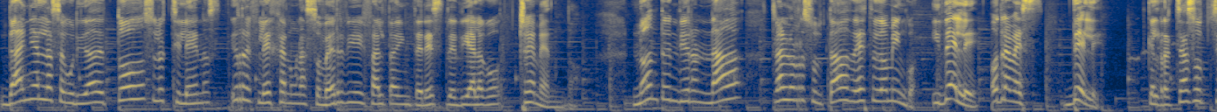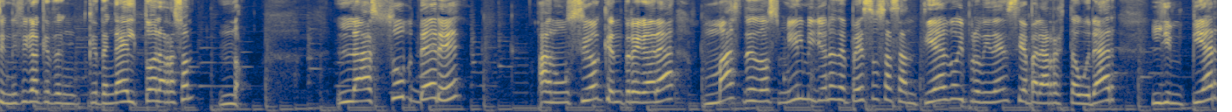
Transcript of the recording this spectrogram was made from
dañan la seguridad de todos los chilenos y reflejan una soberbia y falta de interés de diálogo tremendo. No entendieron nada tras los resultados de este domingo. Y dele, otra vez, dele. ¿Que el rechazo significa que, tengáis toda la razón? No. La Subdere anunció que entregará más de 2 mil millones de pesos a Santiago y Providencia para restaurar, limpiar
